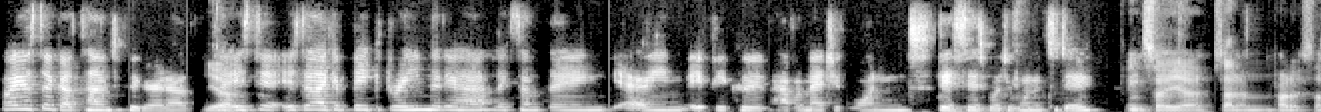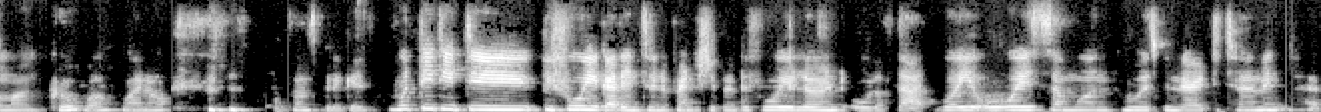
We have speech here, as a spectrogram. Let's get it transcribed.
Oh, you still got time to figure it out. So Yeah. is there is there like a big dream that you have, like something? I mean, if you could have a magic wand, this is what you wanted to do. I think so. Yeah, selling products online. Cool. Well, why not? Sounds pretty good. What did you do before you got into an apprenticeship and before you learned all of that? Were you always someone who has been very determined at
